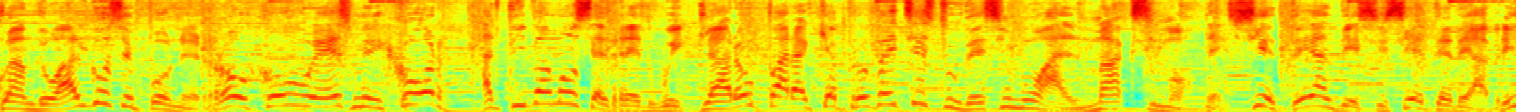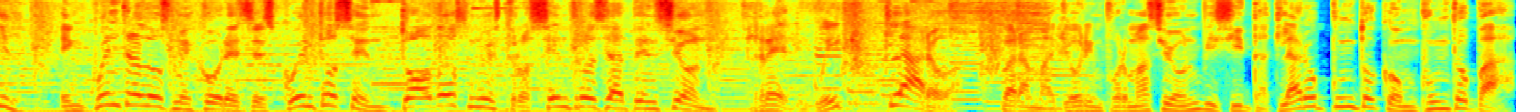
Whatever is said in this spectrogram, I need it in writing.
Cuando algo se pone rojo es mejor. Activamos el Red Week Claro para que aproveches tu décimo al máximo del 7 al 17 de abril. Encuentra los mejores descuentos en todos nuestros centros de atención. Red Week Claro. Para mayor información visita claro.com.pa.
